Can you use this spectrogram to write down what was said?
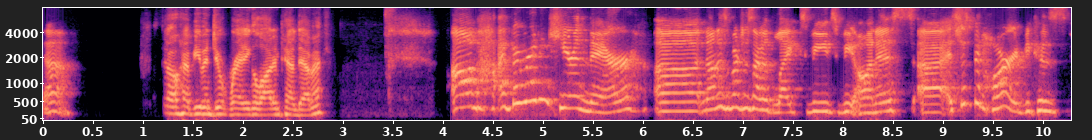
Yeah. So, have you been doing writing a lot in pandemic? Um, I've been writing here and there, uh, not as much as I would like to be, to be honest. Uh, it's just been hard because,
